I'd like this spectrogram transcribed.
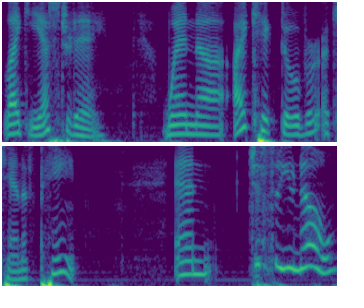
like yesterday when uh, I kicked over a can of paint. And just so you know,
